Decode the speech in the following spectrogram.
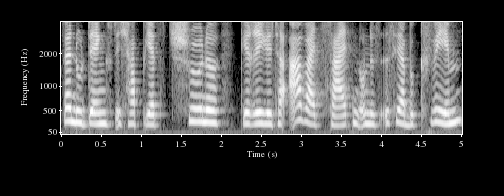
wenn du denkst, ich habe jetzt schöne geregelte Arbeitszeiten und es ist ja bequem,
